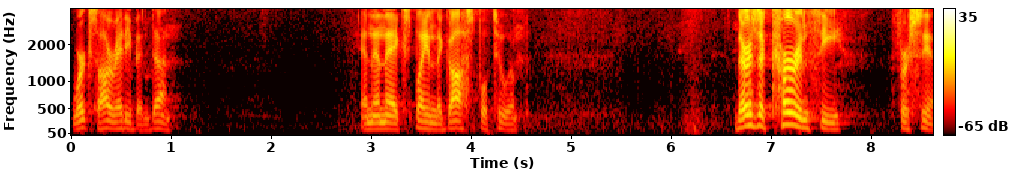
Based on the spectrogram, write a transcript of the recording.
Work's already been done. And then they explained the gospel to him. There's a currency for sin.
